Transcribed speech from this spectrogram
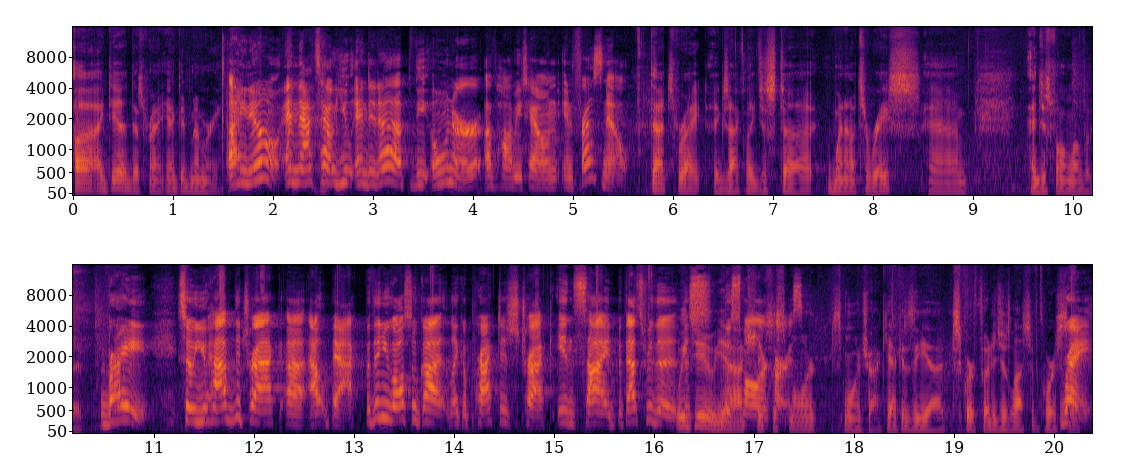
Uh, I did, that's right. Yeah, good memory. I know, and that's how you ended up the owner of Hobbytown in Fresno. That's right, exactly. Just uh, went out to race um, and just fell in love with it. Right. So you have the track uh, out back, but then you've also got like a practice track inside, but that's for the, We the, do, yeah. the Actually, smaller it's a smaller, smaller track. Yeah, because the uh, square footage is less, of course. so Right.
